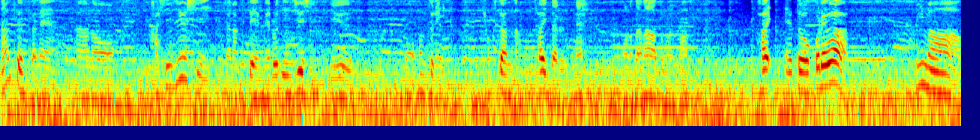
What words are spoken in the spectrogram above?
何ていうんですかね。あの歌詞重視じゃなくてメロディー重視っていうもう本当に極端な最たるねものだなと思います。はい。えっ、とこれは今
